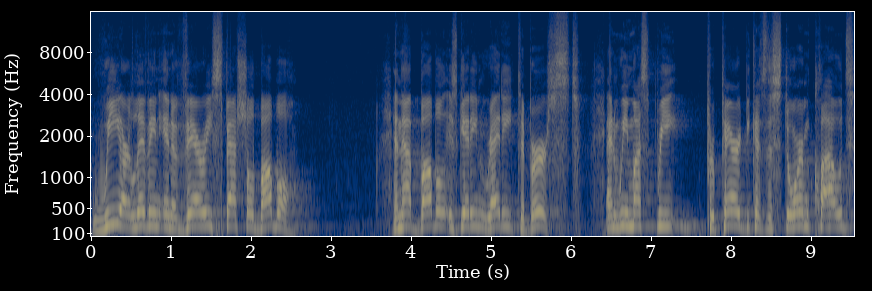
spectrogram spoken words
we are living in a very special bubble. And that bubble is getting ready to burst. And we must be prepared because the storm clouds,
